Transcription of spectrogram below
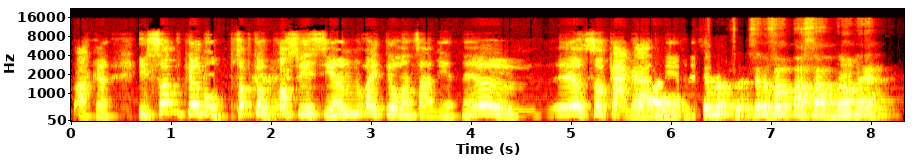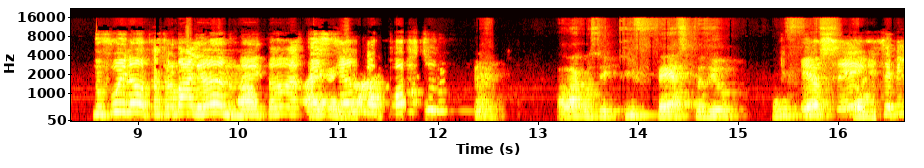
Bacana. E só porque eu não, só porque eu posso ir esse ano, não vai ter o lançamento, né? Eu, eu sou cagado mesmo. Né? Você não, você não foi no passado, não, né? Não fui, não, tá trabalhando, né? ah, né? Então, é esse ano que eu posso. Olha lá com você, que festa, viu? Um eu sei, eu recebi,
